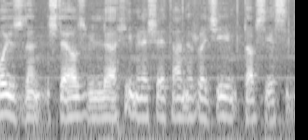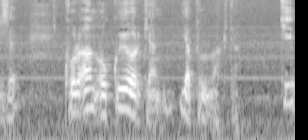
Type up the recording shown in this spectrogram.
O yüzden işte Euzubillahimineşşeytanirracim tavsiyesi bize Kur'an okuyorken yapılmakta. Ki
